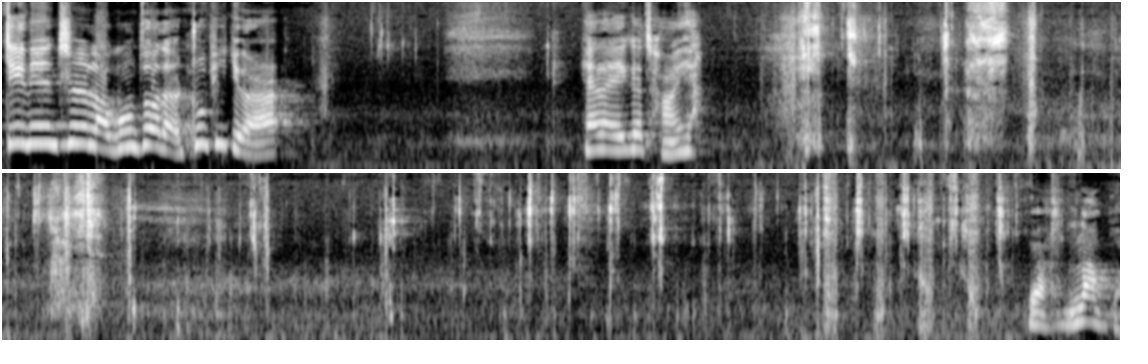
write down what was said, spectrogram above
今天吃老公做的猪皮卷儿。先来一个尝一下。哇，烂乎！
